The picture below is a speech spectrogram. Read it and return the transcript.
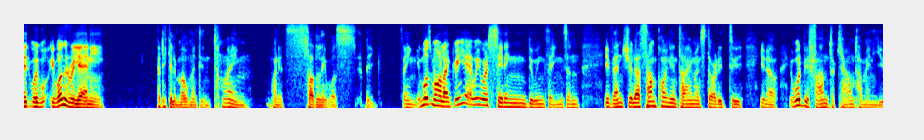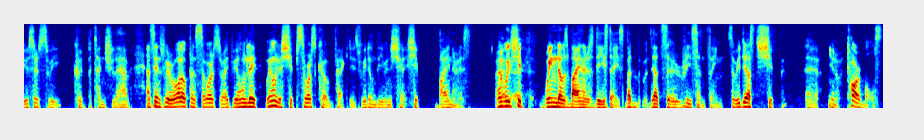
it, it wasn't really any particular moment in time when it suddenly was a big thing. It was more like, yeah, we were sitting doing things, and eventually, at some point in time, I started to, you know, it would be fun to count how many users we could potentially have. And since we're all open source, right, we only we only ship source code packages. We don't even sh- ship binaries. And okay. we ship Windows binaries these days, but that's a recent thing. So we just ship, uh, you know, tarballs.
